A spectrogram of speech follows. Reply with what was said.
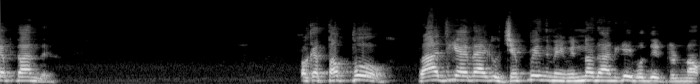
చెప్తాంది. ఒక తప్పు రాజకీయ నాయకులు చెప్పింది మేము విన్నదానికి బుద్ధిట్టున్నాం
